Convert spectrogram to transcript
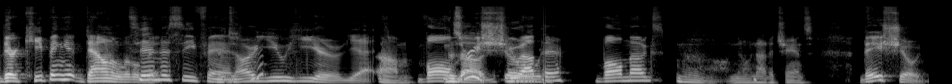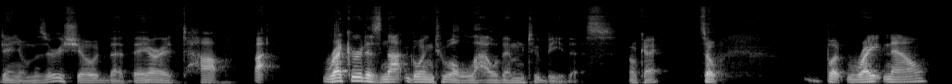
They're keeping it down a little bit. Tennessee fan, just- are you here yet? Um, Vol Missouri Nugs, you out there? Vol Nugs? no, no, not a chance. They showed Daniel. Missouri showed that they are a top uh, record is not going to allow them to be this. Okay, so, but right now,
